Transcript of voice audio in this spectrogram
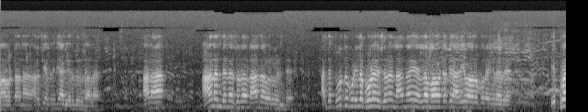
மாவட்டம். நான் அரசியல் ரீதியாக அங்கே இருந்ததுனால. ஆனால் ஆனந்த் என்ன சொல்ற நான் தான் வருவேன்ட்டு. அங்கே தூத்துக்குடியில் புவனேஸ்வரன் நான் தாங்க எல்லா மாவட்டத்தையும் அதிகமாக வர போகிறேங்கிறாரு இப்போ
